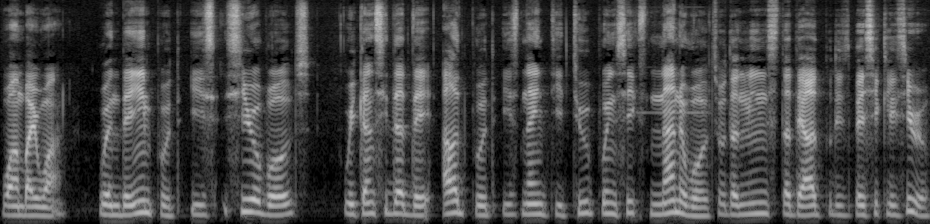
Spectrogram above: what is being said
one by one. When the input is 0 volts, we can see that the output is 92.6 nanovolts, so that means that the output is basically zero.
